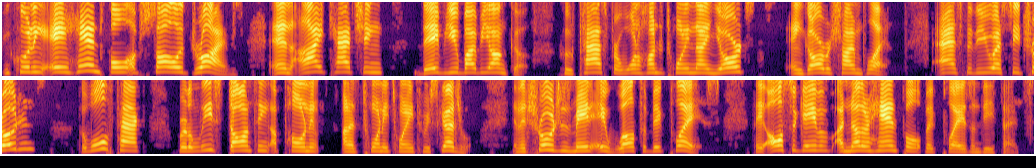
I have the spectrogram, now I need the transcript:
including a handful of solid drives and an eye catching debut by Bianco, who passed for 129 yards and garbage time play. As for the USC Trojans, the Wolfpack were the least daunting opponent on its 2023 schedule, and the Trojans made a wealth of big plays. They also gave up another handful of big plays on defense,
